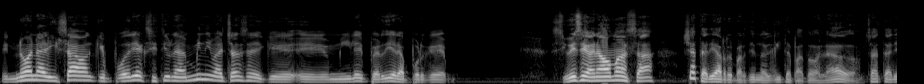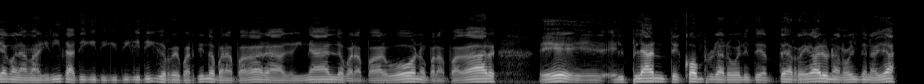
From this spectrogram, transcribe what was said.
eh, no analizaban que podría existir una mínima chance de que eh, Milei perdiera, porque si hubiese ganado Massa, ya estaría repartiendo guita para todos lados. Ya estaría con la maquinita tiqui, tiqui, tiqui, tiqui, repartiendo para pagar a aguinaldo, para pagar bono, para pagar el plan, te compro una arbolita, te regalo una arbolita de Navidad.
